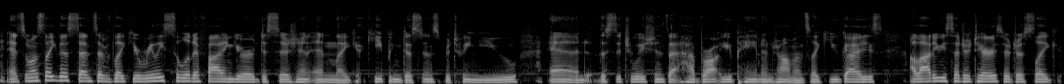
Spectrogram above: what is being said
And it's almost like this sense of like you're really solidifying your decision and like keeping distance between you and the situations that have brought you pain and trauma. It's like you guys, a lot of you Sagittarius are just like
